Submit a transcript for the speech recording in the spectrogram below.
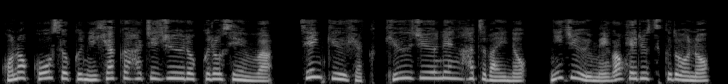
この高速286路線は、1990年発売の 20MHz 駆動の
